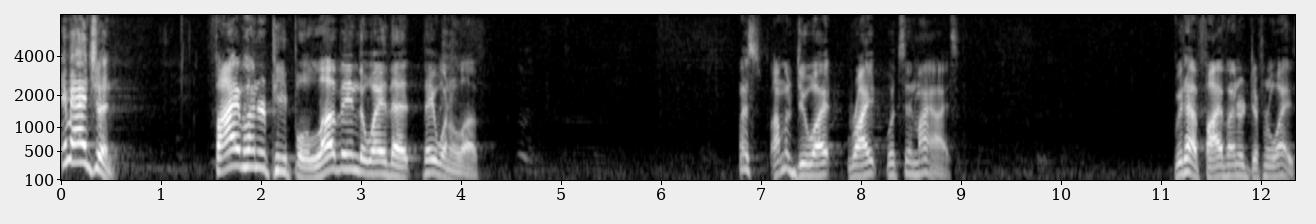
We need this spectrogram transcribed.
Imagine 500 people loving the way that they want to love. I'm going to do right what's in my eyes. We'd have 500 different ways.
